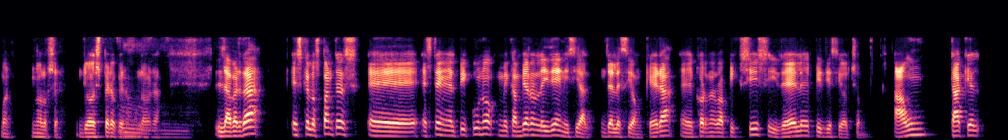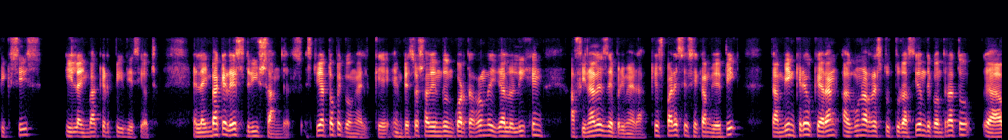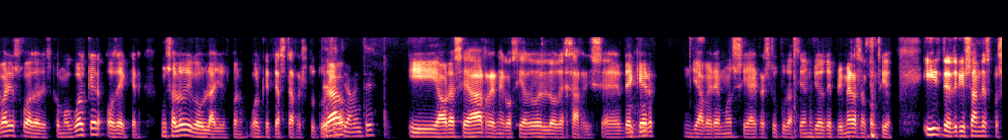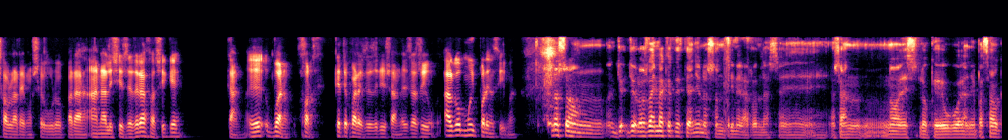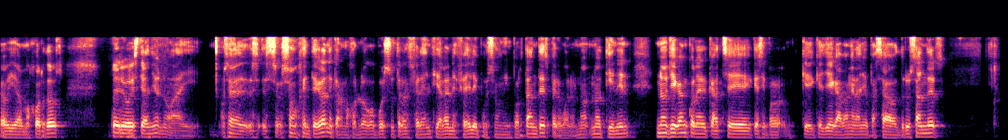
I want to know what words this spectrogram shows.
Bueno, no lo sé. Yo espero que no, la verdad. Mm. La verdad es que los Panthers eh, estén en el pick 1, me cambiaron la idea inicial de elección, que era eh, cornerback pick 6 y DL pick 18, a un tackle pick 6 y linebacker pick 18. El linebacker es Drew Sanders. Estoy a tope con él, que empezó saliendo en cuarta ronda y ya lo eligen a finales de primera. ¿Qué os parece ese cambio de pick? También creo que harán alguna reestructuración de contrato a varios jugadores, como Walker o Decker. Un saludo y Go Lions. Bueno, Walker ya está reestructurado. Y ahora se ha renegociado lo de Harris. Eh, Decker, ya veremos si hay reestructuración. Yo de primeras no confío. Y de Drew Sanders, pues hablaremos seguro para análisis de draft. Así que, calma. Eh, bueno, Jorge. ¿Qué te parece, Drew Sanders? Así, algo muy por encima. No son. Yo, los linebackers de este año no son primeras rondas. Eh, o sea, no es lo que hubo el año pasado, que había a lo mejor dos. Pero este año no hay. O sea, son gente grande que a lo mejor luego pues su transferencia a la NFL pues son importantes, pero bueno, no, no tienen, no llegan con el caché que, que, que llegaban el año pasado. Drew Sanders,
